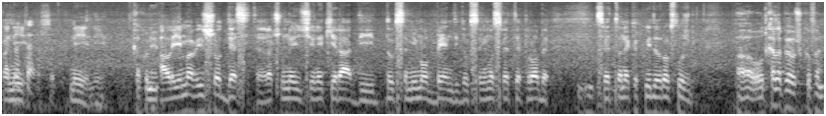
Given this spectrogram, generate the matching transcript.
pa nije. Nije, nije. Kako nije? Ali ima više od deseta, računajući neki rad i dok sam imao bend i dok sam imao sve te probe, sve to nekako ide u rock službi. Pa od kada pevaš u kafani?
